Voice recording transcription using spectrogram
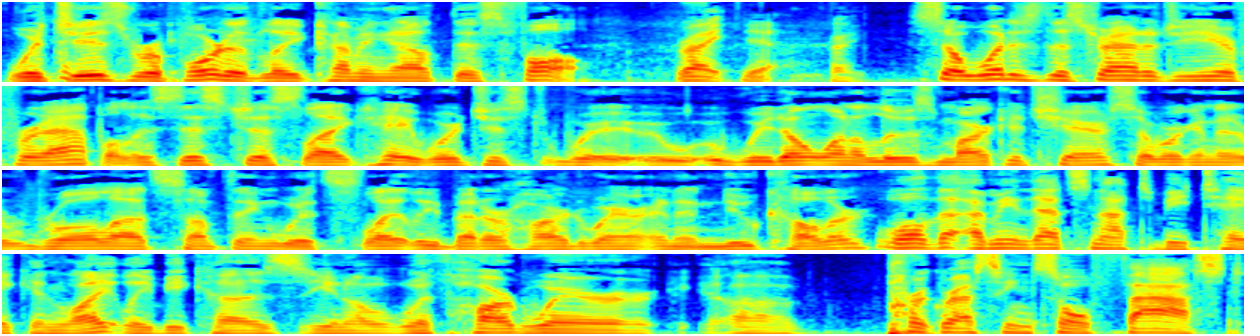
Which is reportedly coming out this fall. Right. Yeah. Right. So, what is the strategy here for Apple? Is this just like, hey, we're just we're, we don't want to lose market share, so we're going to roll out something with slightly better hardware and a new color? Well, th- I mean, that's not to be taken lightly because, you know, with hardware uh, progressing so fast,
